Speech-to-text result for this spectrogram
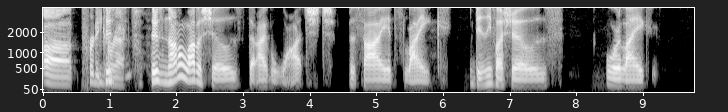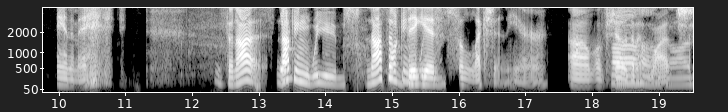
uh pretty There's- correct. there's not a lot of shows that i've watched besides like disney plus shows or like anime so not not Fucking weebs. not the fucking biggest weebs. selection here um, of shows that I've Oh, watched. God.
